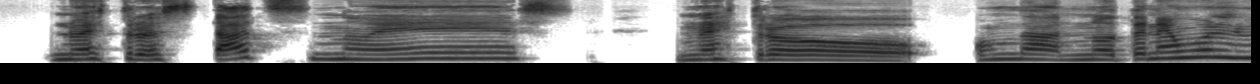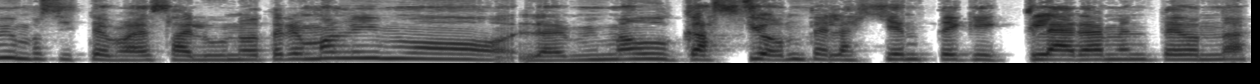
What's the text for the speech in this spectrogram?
nuestro stats no es nuestro, onda, no tenemos el mismo sistema de salud, no tenemos el mismo, la misma educación de la gente que claramente, onda,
